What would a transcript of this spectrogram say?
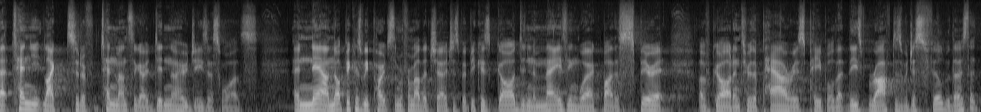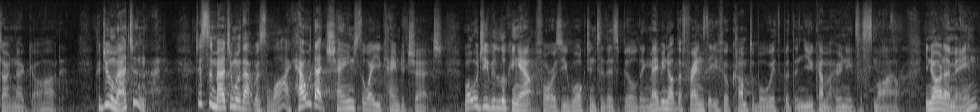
that 10, like sort of 10 months ago didn't know who Jesus was. And now, not because we poached them from other churches, but because God did an amazing work by the Spirit of God and through the power of His people, that these rafters were just filled with those that don't know God. Could you imagine that? Just imagine what that was like. How would that change the way you came to church? What would you be looking out for as you walked into this building? Maybe not the friends that you feel comfortable with, but the newcomer who needs a smile. You know what I mean?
